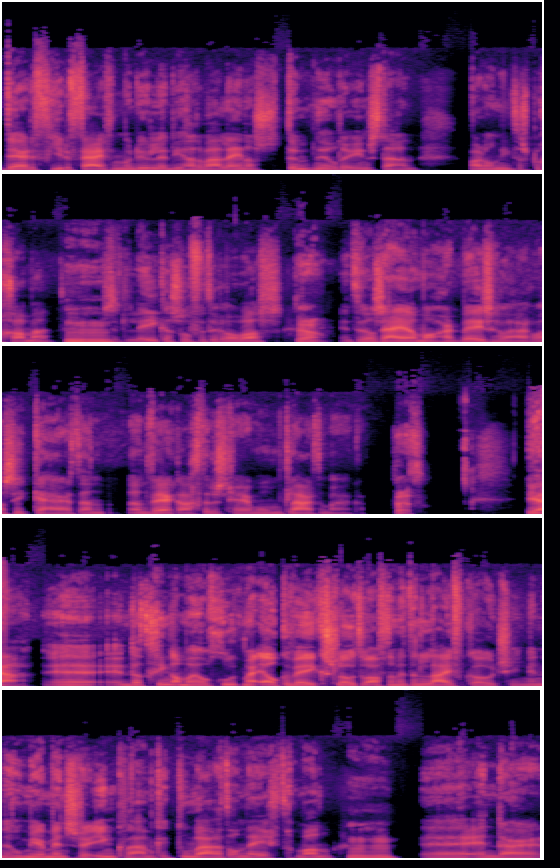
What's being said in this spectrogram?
derde, vierde, vijfde module... die hadden we alleen als thumbnail erin staan. maar nog niet als programma. Mhm. Dus het leek alsof het er al was. Ja, En terwijl zij allemaal hard bezig waren, was ik keihard aan, aan het werken achter de schermen om hem klaar te maken. vet. Ja, eh, dat ging allemaal heel goed. Maar elke week sloten we af dan met een live coaching. En hoe meer mensen erin kwamen. Kijk, toen waren het al 90 man. Mhm. eh, en daar,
